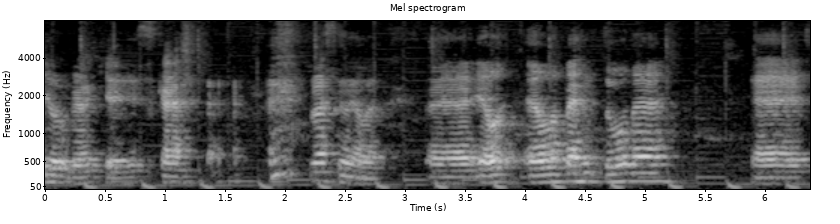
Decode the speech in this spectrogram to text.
Eu ver aqui, é esse cara. Pra cima, galera. É, ela, ela perguntou, né? é,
